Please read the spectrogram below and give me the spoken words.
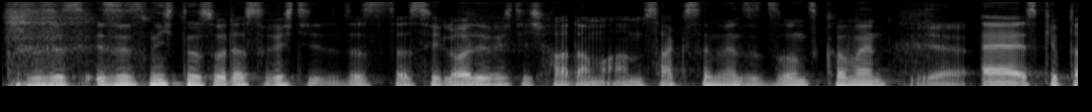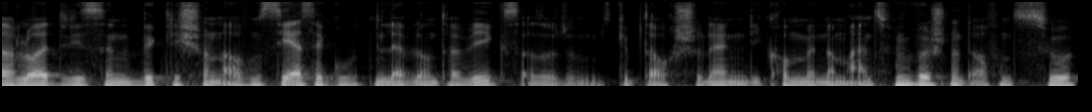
es ist, es ist nicht nur so, dass, richtig, dass, dass die Leute richtig hart am, am Sack sind, wenn sie zu uns kommen. Yeah. Äh, es gibt auch Leute, die sind wirklich schon auf einem sehr, sehr guten Level unterwegs. Also es gibt auch Studenten, die kommen mit einem 1,5er-Schnitt auf uns zu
